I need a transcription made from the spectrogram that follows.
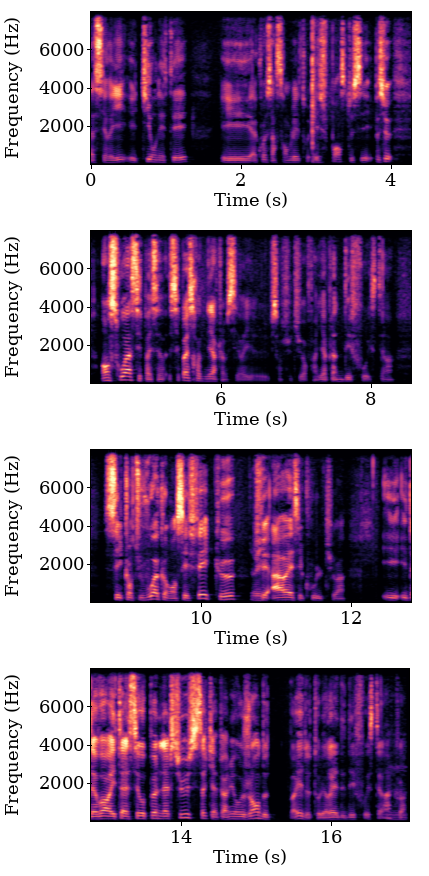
la, série et qui on était et à quoi ça ressemblait le truc. Et je pense que c'est parce que en soi, c'est pas c'est pas extraordinaire comme série euh, sur le futur. Enfin, il y a plein de défauts, etc. C'est quand tu vois comment c'est fait que tu fais ah ouais, c'est cool, tu vois. Et, et d'avoir été assez open là-dessus, c'est ça qui a permis aux gens de ouais, de tolérer des défauts, etc. quoi.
